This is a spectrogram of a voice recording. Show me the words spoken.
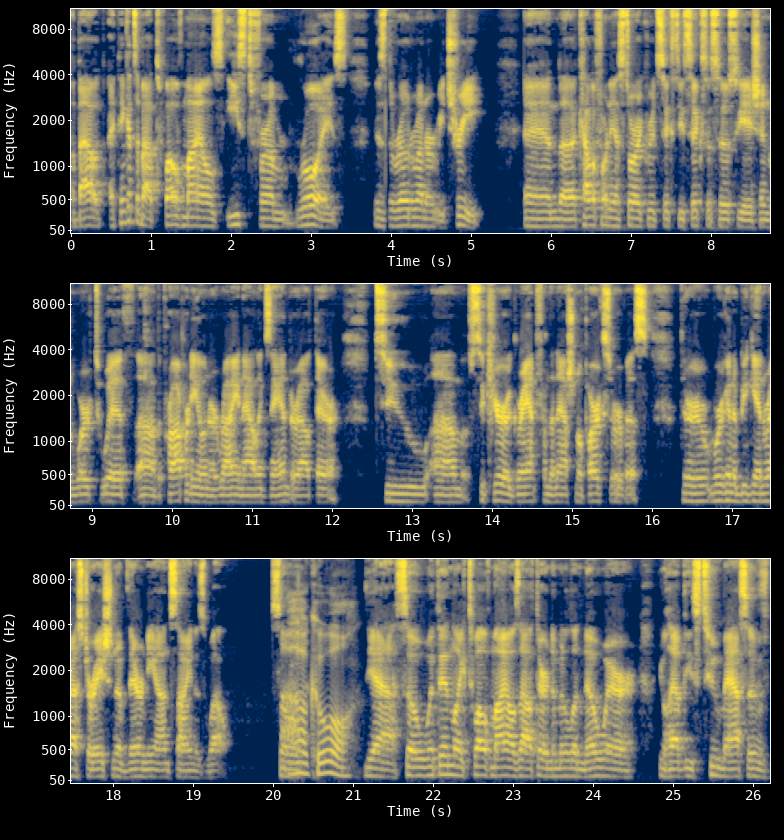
about I think it's about 12 miles east from Roy's is the Roadrunner Retreat. And the California Historic Route 66 Association worked with uh, the property owner, Ryan Alexander, out there to um, secure a grant from the National Park Service. They're, we're going to begin restoration of their neon sign as well. So, oh, cool. Yeah. So within like 12 miles out there in the middle of nowhere, you'll have these two massive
